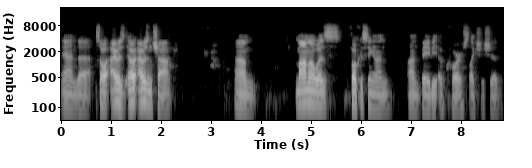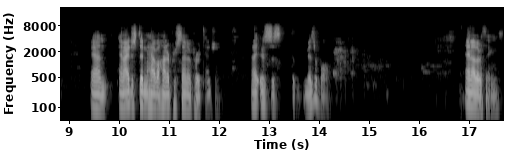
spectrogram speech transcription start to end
And uh, so I was I was in shock. Um, Mama was focusing on on baby, of course, like she should, and and I just didn't have hundred percent of her attention. I, it was just miserable, and other things.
